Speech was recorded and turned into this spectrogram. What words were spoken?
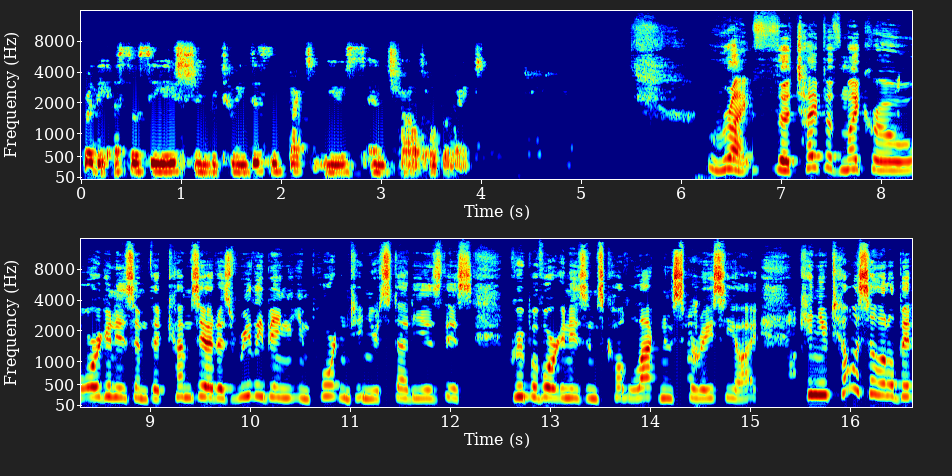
for the association between disinfectant use and child overweight. Right. The type of microorganism that comes out as really being important in your study is this group of organisms called Lachnospiraceae. Can you tell us a little bit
